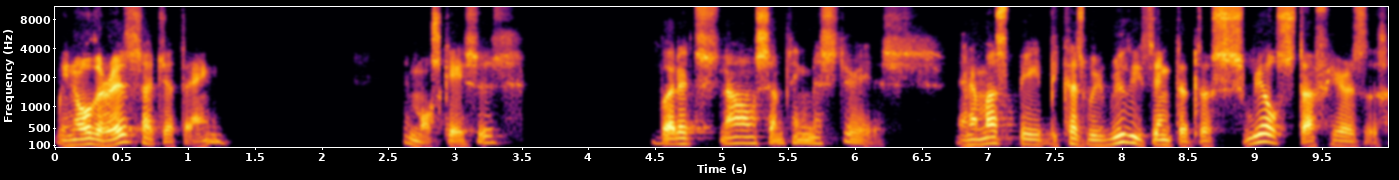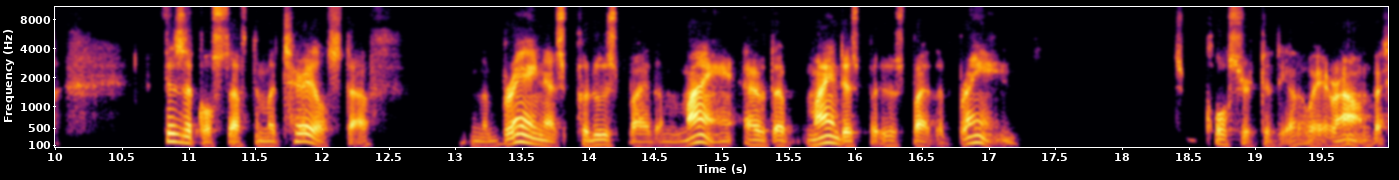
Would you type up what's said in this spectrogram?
We know there is such a thing in most cases, but it's now something mysterious. And it must be because we really think that the real stuff here is the physical stuff, the material stuff. And the brain is produced by the mind, or the mind is produced by the brain. It's closer to the other way around, but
